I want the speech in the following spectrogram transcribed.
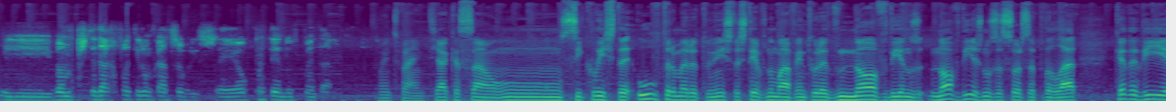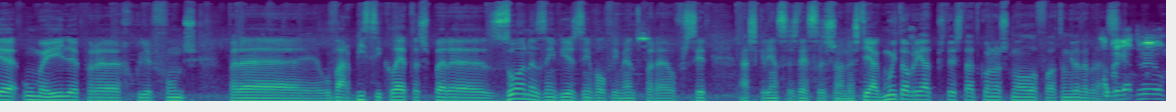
e vamos tentar refletir um bocado sobre isso. É o que pretendo documentar. Muito bem. Tiago Cação, um ciclista ultramaratonista, esteve numa aventura de nove dias, nove dias nos Açores a pedalar, cada dia uma ilha para recolher fundos, para levar bicicletas para zonas em vias de desenvolvimento, para oferecer às crianças dessas zonas. Tiago, muito obrigado por ter estado connosco no Holofoto. Um grande abraço. Obrigado, eu.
